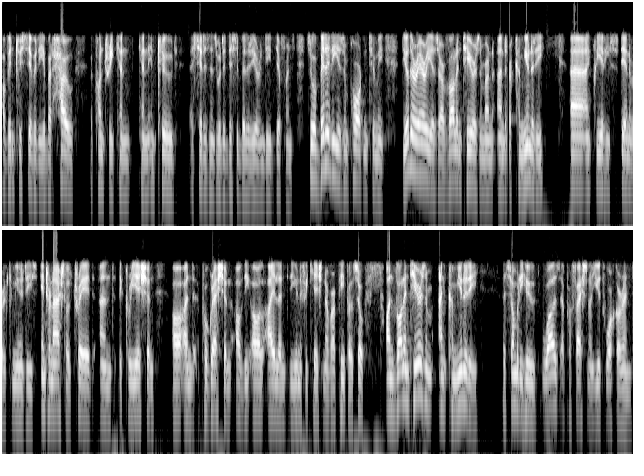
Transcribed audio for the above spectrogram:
of inclusivity about how a country can can include uh, citizens with a disability or indeed difference. So ability is important to me. The other areas are volunteerism and, and our community uh, and creating sustainable communities, international trade, and the creation uh, and progression of the all island, the unification of our people. So, on volunteerism and community, as somebody who was a professional youth worker and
